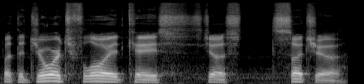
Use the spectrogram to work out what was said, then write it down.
but the George Floyd case just such a.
